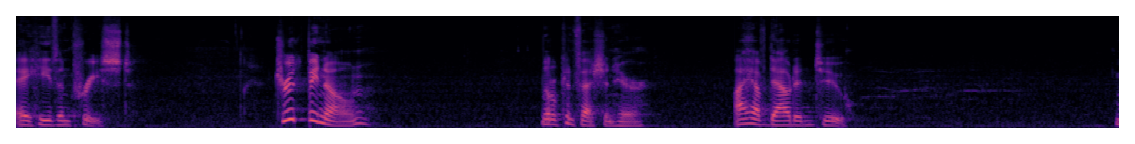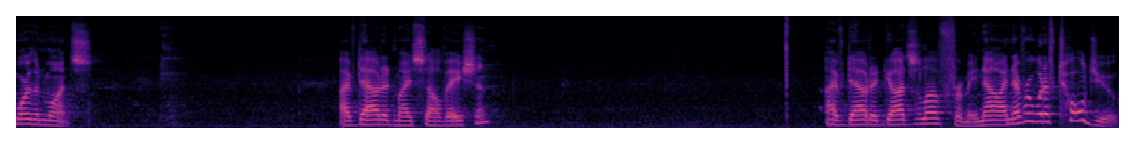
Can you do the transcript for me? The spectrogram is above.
a heathen priest. Truth be known, little confession here, I have doubted too. More than once. I've doubted my salvation. I've doubted God's love for me. Now, I never would have told you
